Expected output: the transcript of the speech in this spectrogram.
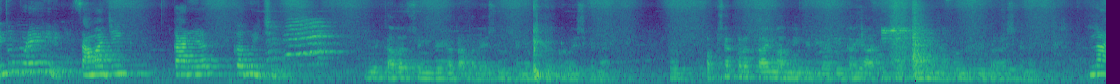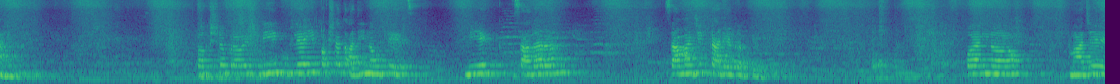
इथून पुढेही सामाजिक कार्य करू इच्छिते. तुम्ही कालच शिंदे गटामध्ये शिवसेनेमध्ये प्रवेश केला. पक्षाकडं काय मागणी केली आणि काही अटी घालून तुम्ही प्रवेश केला नाही पक्ष प्रवेश मी कुठल्याही पक्षात आधी नव्हतेच. मी एक साधारण सामाजिक कार्यकर्ते होते. पण माझे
